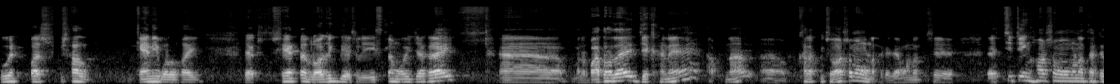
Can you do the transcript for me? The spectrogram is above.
বুয়েট পাস বিশাল জ্ঞানী বড় ভাই সে একটা লজিক দিয়েছিল ইসলাম ওই জায়গায় মানে বাধা দেয় যেখানে আপনার খারাপ কিছু হওয়ার সম্ভাবনা থাকে। যেমন হচ্ছে চিটিং হওয়ার সম্ভাবনা থাকে,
